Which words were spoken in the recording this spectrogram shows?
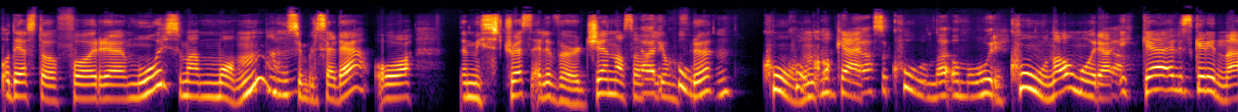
Og det står for mor, som er månen, mm. symboliserer det. Og the mistress, eller virgin, altså ja, jomfru. Konen. Konen, ok. Ja, så kone og mor. Kone og mor, ja. ja. Ikke elskerinne.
